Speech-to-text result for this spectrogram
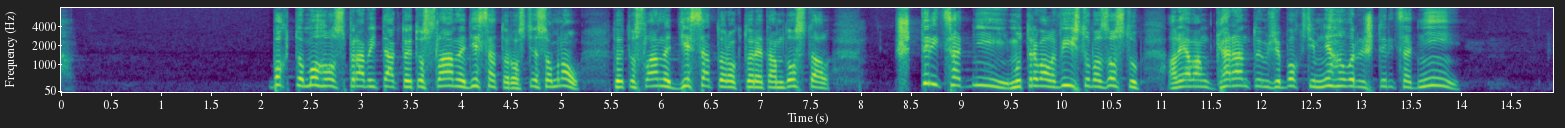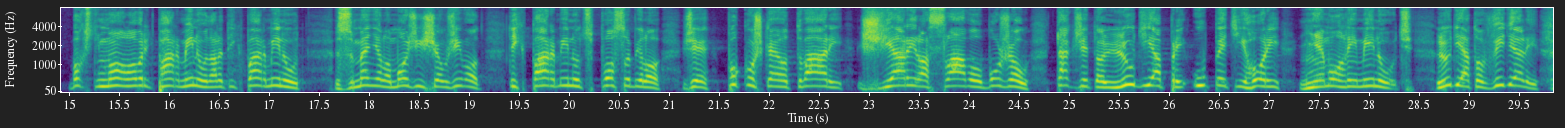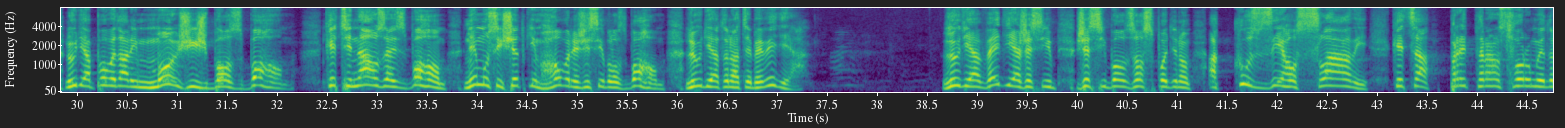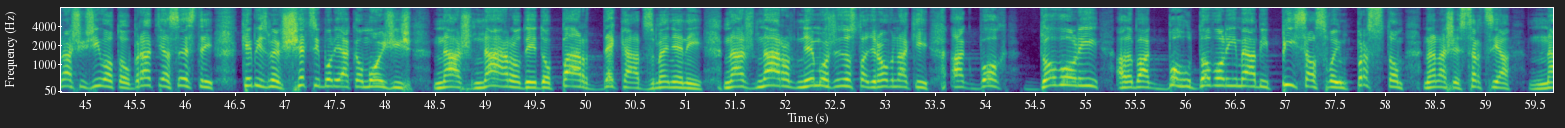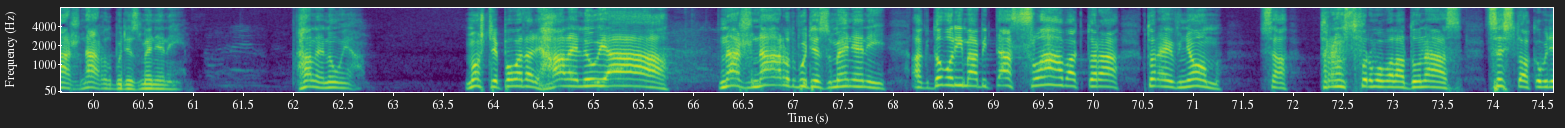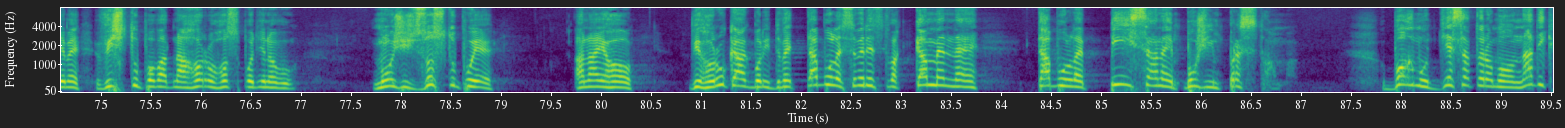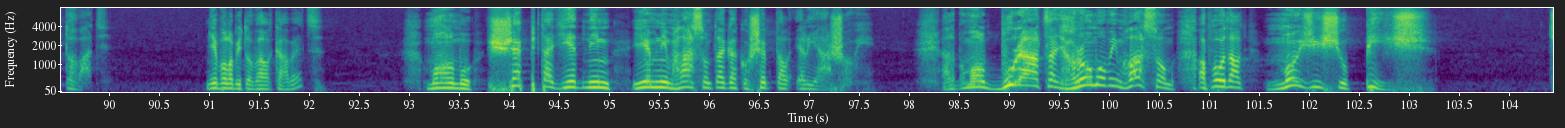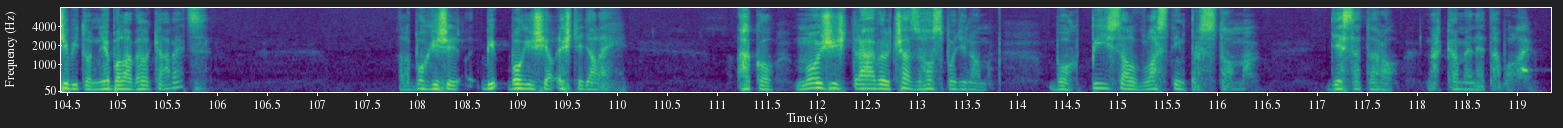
Boh to mohol spraviť tak, to je to slávne desatoro, ste so mnou, to je to slávne desatoro, ktoré tam dostal. 40 dní mu trval výstup a zostup, ale ja vám garantujem, že Boh s ním nehovoril 40 dní. Boh s ním mohol hovoriť pár minút, ale tých pár minút zmenilo Možišov život. Tých pár minút spôsobilo, že pokožka jeho tvári žiarila slávou Božou, takže to ľudia pri úpetí hory nemohli minúť. Ľudia to videli. Ľudia povedali, Mojžiš bol s Bohom. Keď si naozaj s Bohom, nemusíš všetkým hovoriť, že si bol s Bohom. Ľudia to na tebe vidia. Ľudia vedia, že si, že si bol s hospodinom a kus z jeho slávy, keď sa pretransformuje do našich životov. Bratia sestry, keby sme všetci boli ako Mojžiš, náš národ je do pár dekád zmenený. Náš národ nemôže zostať rovnaký, ak Boh dovolí, alebo ak Bohu dovolíme, aby písal svojim prstom na naše srdcia, náš národ bude zmenený. Halelúja. Môžete povedať halelúja náš národ bude zmenený. Ak dovolíme, aby tá sláva, ktorá, ktorá je v ňom, sa transformovala do nás cez to, ako budeme vystupovať na horu hospodinovu. Mojžiš zostupuje a na jeho, v jeho rukách boli dve tabule svedectva, kamenné tabule písané Božím prstom. Boh mu desatoro mohol nadiktovať. Nebolo by to veľká vec? Mohol mu šeptať jedným jemným hlasom, tak ako šeptal Eliášovi. Alebo mohol burácať hromovým hlasom a povedal, Mojžišu, píš. Či by to nebola veľká vec? Ale boh išiel, boh išiel ešte ďalej. Ako Mojžiš trávil čas s hospodinom, Boh písal vlastným prstom desatoro na kamenné tabule.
